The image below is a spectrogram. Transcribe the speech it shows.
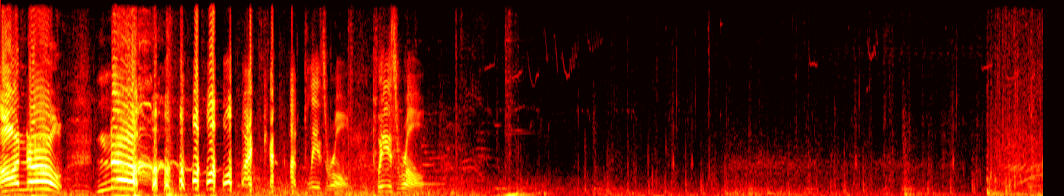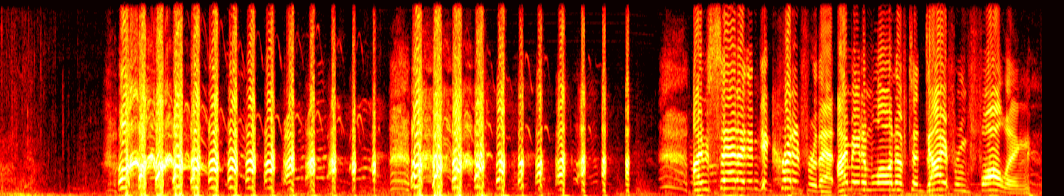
Oh no! No! oh my god, please roll. Please roll. I'm sad I didn't get credit for that. I made him low enough to die from falling.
